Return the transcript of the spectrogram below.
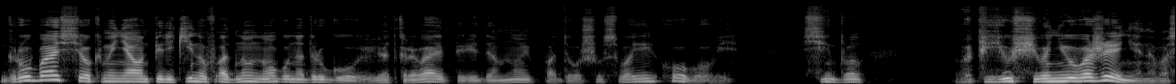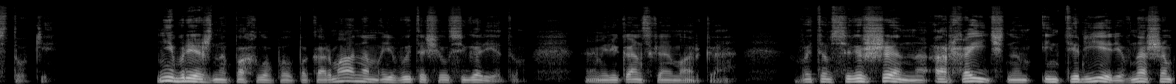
Грубо осек меня он, перекинув одну ногу на другую и открывая передо мной подошву своей обуви. Символ вопиющего неуважения на Востоке. Небрежно похлопал по карманам и вытащил сигарету. Американская марка в этом совершенно архаичном интерьере, в нашем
